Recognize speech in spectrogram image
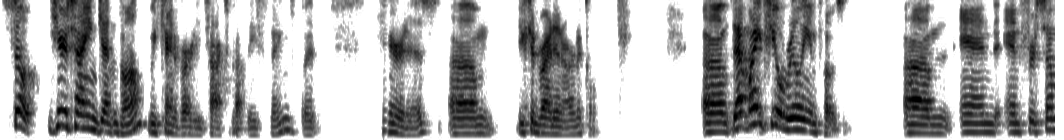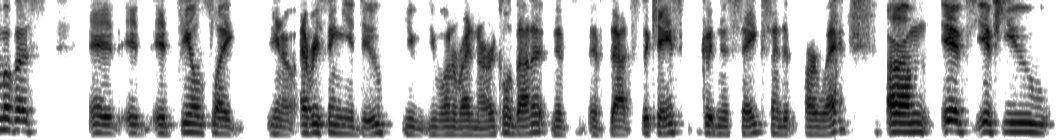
So here's how you can get involved. We kind of already talked about these things, but here it is. Um, you can write an article. Um, that might feel really imposing. Um, and, and for some of us, it, it, it feels like, you know, everything you do, you, you want to write an article about it. And if, if that's the case, goodness sake, send it our way. Um, if, if you,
